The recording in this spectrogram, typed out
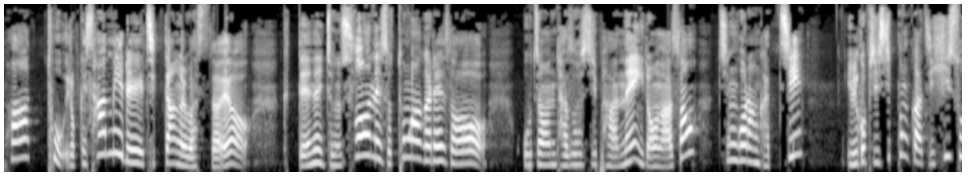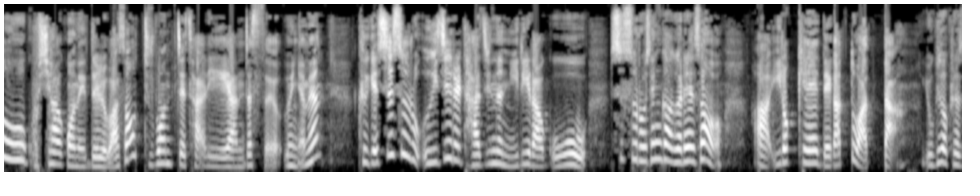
화, 토 이렇게 3일을 직강을 왔어요. 그때는 전 수원에서 통학을 해서 오전 5시 반에 일어나서 친구랑 같이 7시 10분까지 희소 고시학원에 늘 와서 두 번째 자리에 앉았어요. 왜냐면 그게 스스로 의지를 다지는 일이라고 스스로 생각을 해서 아, 이렇게 내가 또 왔다. 여기서 그래서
